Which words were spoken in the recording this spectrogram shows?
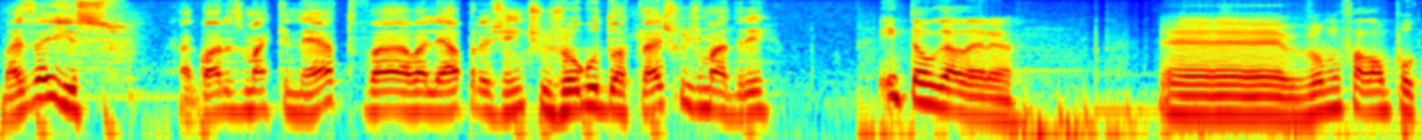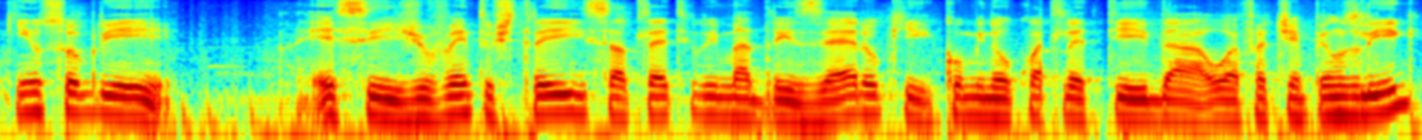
Mas é isso. Agora o Smack Neto vai avaliar pra gente o jogo do Atlético de Madrid. Então, galera, é, vamos falar um pouquinho sobre esse Juventus 3, Atlético de Madrid 0, que combinou com o Atleti da UEFA Champions League.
